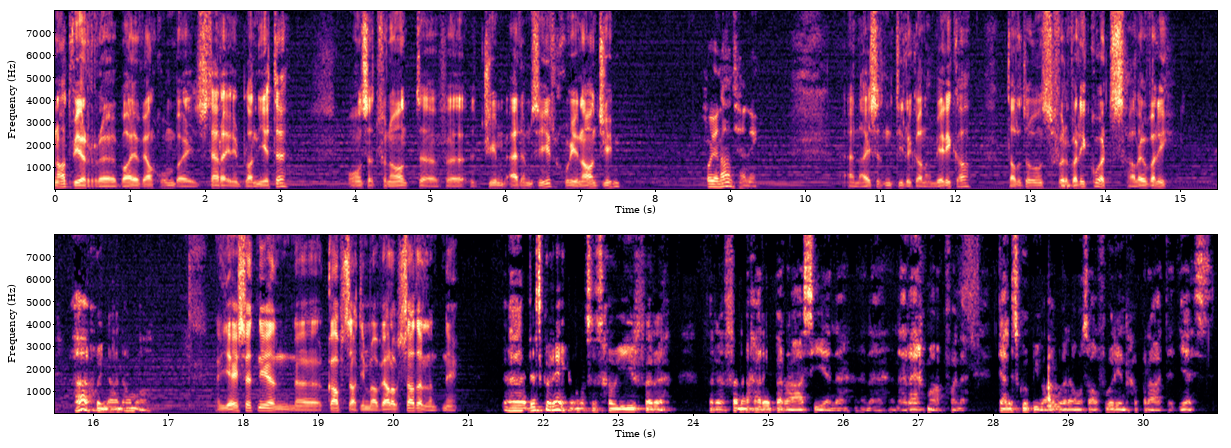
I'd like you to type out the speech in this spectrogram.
Goeienaand weer uh, baie welkom by Sterre en Planete. Ons het vanaand uh, vir Jim Adams hier. Goeienaand Jim. Goeienaand Henny. En hy sit natuurlik aan Amerika. Dan het ons vir Willie Koorts. Hallo Willie. Ha, goeienaand almal. En jy sit nie in uh, Kaapstad nie, maar wel op Sutherland, nee. Uh dis korrek. Ons is gou hier vir 'n vir 'n vinnige reparasie en 'n en 'n 'n regmaak van 'n teleskoopie waaroor ons al voorheen gepraat het. Yes.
